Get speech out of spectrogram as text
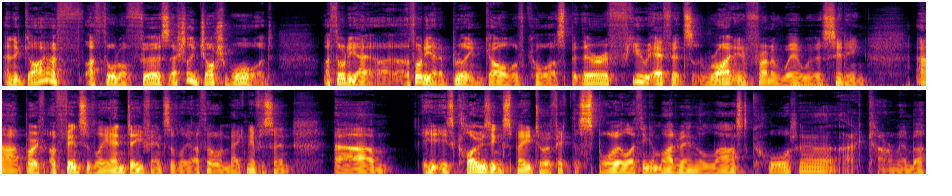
and the guy I, f- I thought of first is actually Josh Ward. I thought he had, I thought he had a brilliant goal, of course, but there were a few efforts right in front of where we were sitting, uh, both offensively and defensively. I thought were magnificent. Um, his closing speed to affect the spoil. I think it might have been the last quarter. I can't remember,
